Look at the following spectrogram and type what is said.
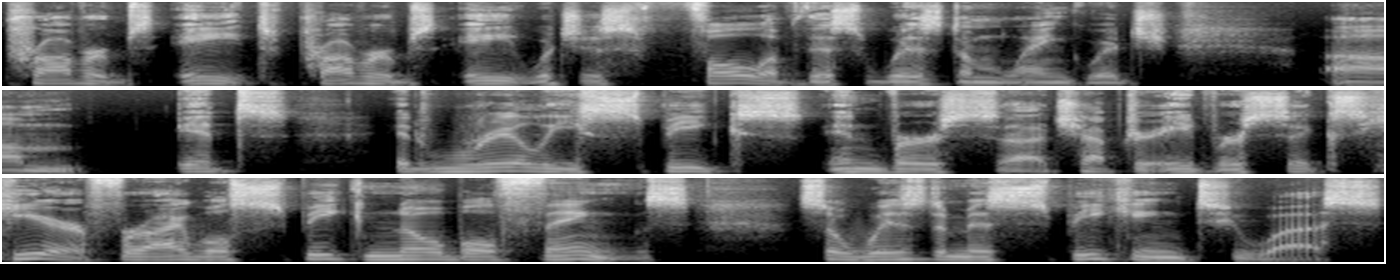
Proverbs 8, Proverbs 8, which is full of this wisdom language. Um, it it really speaks in verse uh, chapter 8 verse 6 here for i will speak noble things. So wisdom is speaking to us.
